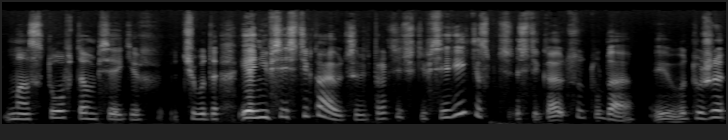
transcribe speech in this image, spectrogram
мостов там всяких, чего-то. И они все стекаются, ведь практически все реки стекаются туда. И вот уже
